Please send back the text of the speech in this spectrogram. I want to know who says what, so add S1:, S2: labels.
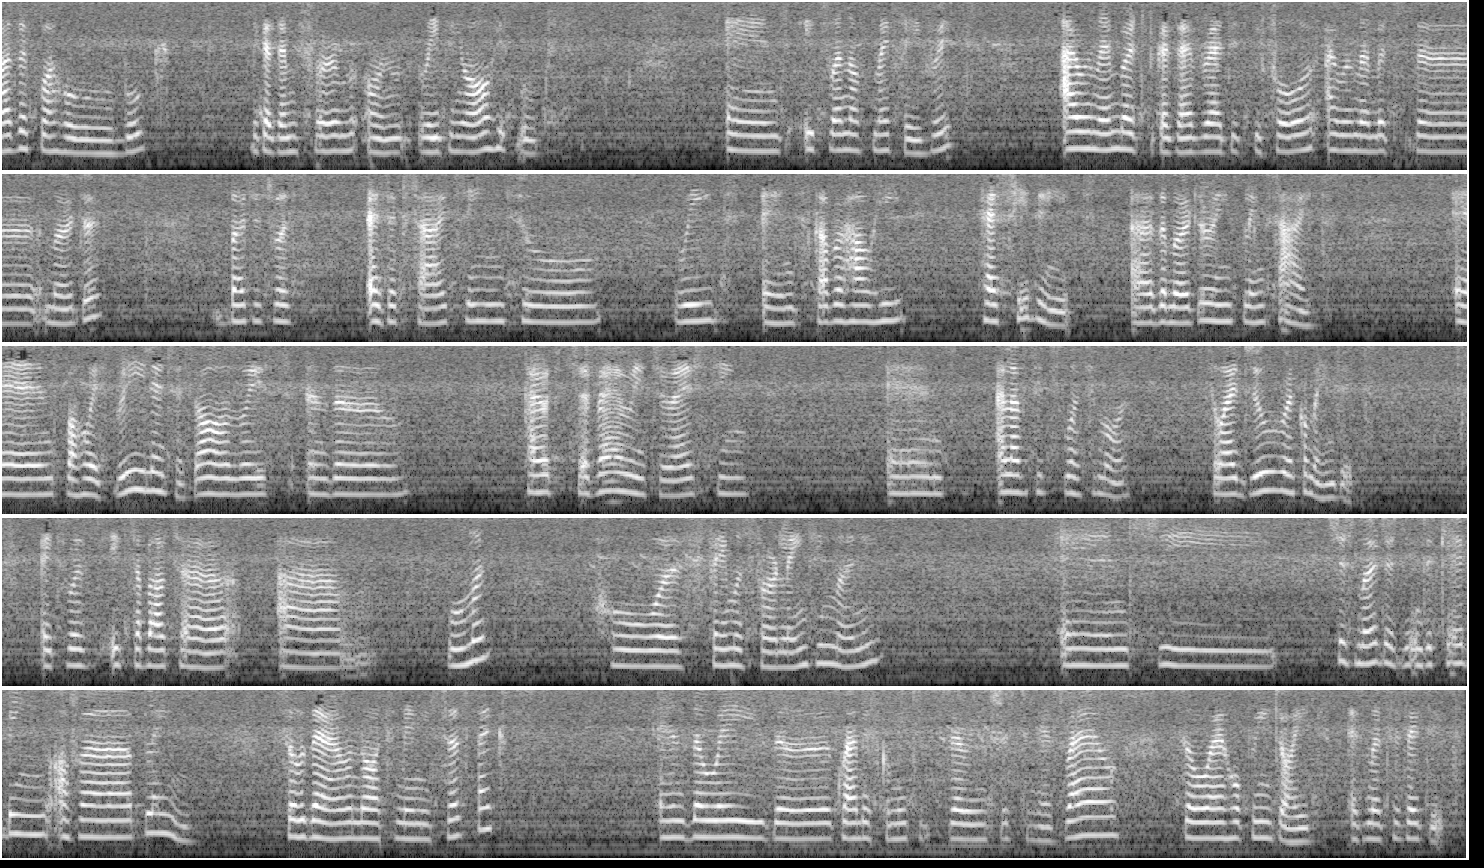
S1: another Poirot book because I'm firm on reading all his books. And it's one of my favorites. I remembered because I've read it before, I remembered the murder, but it was as exciting to read and discover how he has hidden it, uh, the murder in plain sight. And Poirot is brilliant as always, and the characters are very interesting, and I loved it once more. So I do recommend it. It was. It's about a, a um, woman who was famous for lending money, and she she's murdered in the cabin of a plane. So there are not many suspects, and the way the crime is committed is very interesting as well. So I hope you enjoy it as much as I did.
